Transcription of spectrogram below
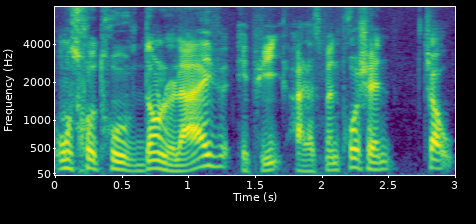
on se retrouve dans le live, et puis à la semaine prochaine. Ciao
